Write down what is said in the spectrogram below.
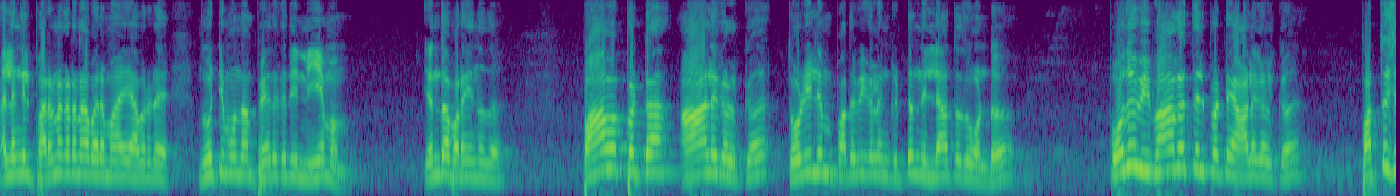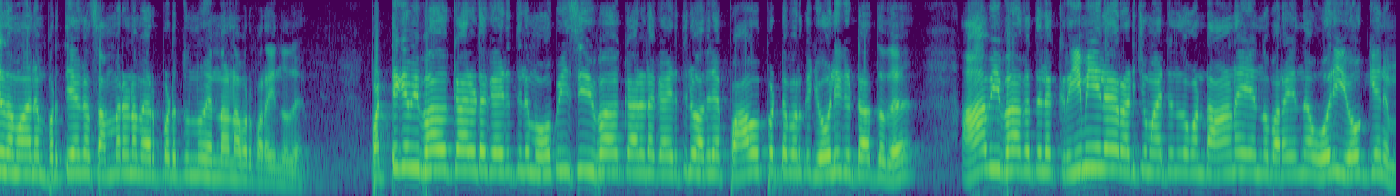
അല്ലെങ്കിൽ ഭരണഘടനാപരമായ അവരുടെ നൂറ്റിമൂന്നാം ഭേദഗതി നിയമം എന്താ പറയുന്നത്? പാവപ്പെട്ട ആളുകൾക്ക് തൊഴിലും പദവികളും കിട്ടുന്നില്ലാത്തതുകൊണ്ട് പൊതുവിഭാഗത്തിൽപ്പെട്ട ആളുകൾക്ക് പത്ത് ശതമാനം പ്രത്യേക സംവരണം ഏർപ്പെടുത്തുന്നു എന്നാണ് അവർ പറയുന്നത്. പട്ടിക വിഭാഗക്കാരുടെ കാര്യത്തിലും ഒ ബി സി വിഭാഗക്കാരുടെ കാര്യത്തിലും അതിലെ പാവപ്പെട്ടവർക്ക് ജോലി കിട്ടാത്തത് ആ വിഭാഗത്തിലെ ക്രീമി ലെയർ അടിച്ചു മാറ്റുന്നത് കൊണ്ടാണ് എന്ന് പറയുന്ന ഒരു യോഗ്യനും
